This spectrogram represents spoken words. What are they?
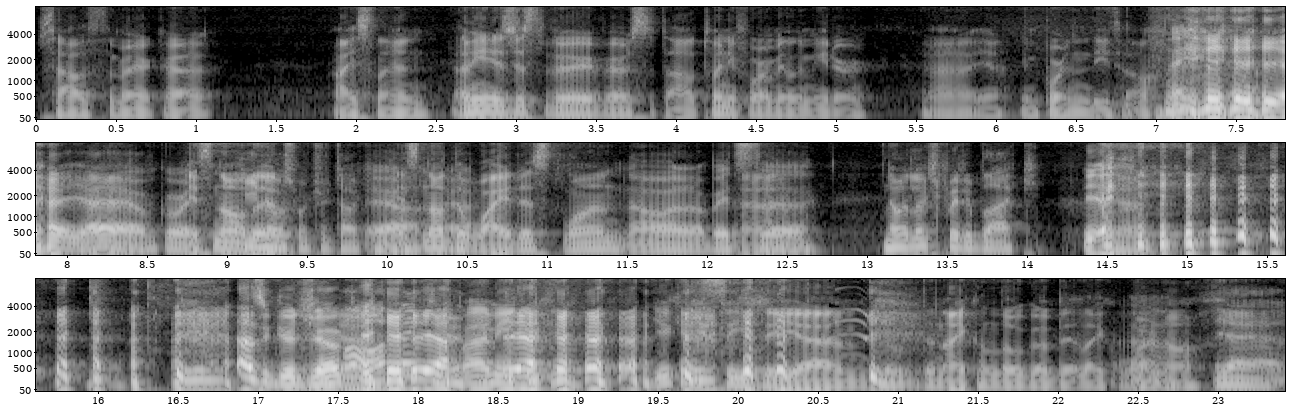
South America, Iceland. I mean, it's just very versatile. 24 millimeter. Uh, yeah, important detail. yeah, yeah, of course. It's not he the knows what you're talking Yeah. about. it's not the yeah. widest one. no, no, no, but it's the Um, No, it looks pretty black. yeah. That's a good joke. Oh, thank you. But I mean, you can you can see the um the, the Nikon logo a bit like worn off. Yeah, yeah.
